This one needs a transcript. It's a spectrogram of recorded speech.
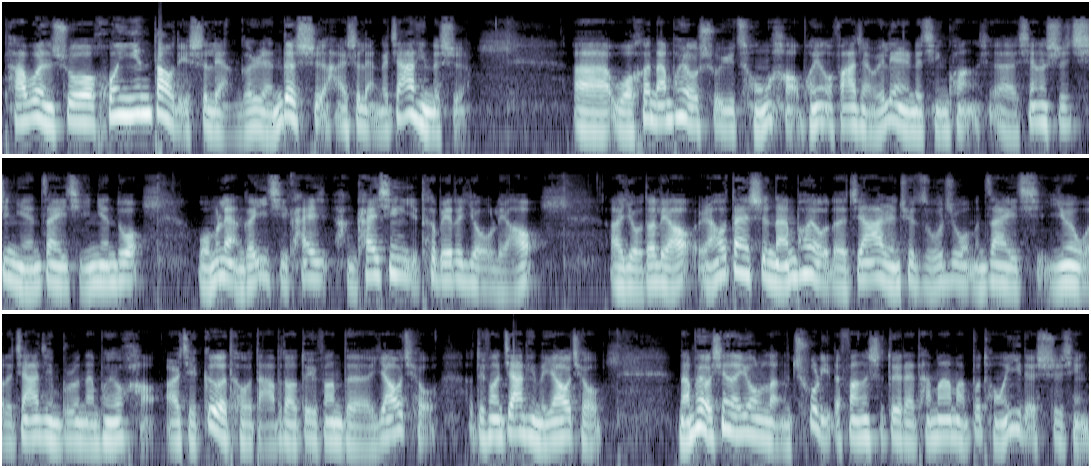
他问说，婚姻到底是两个人的事还是两个家庭的事？啊，我和男朋友属于从好朋友发展为恋人的情况，呃，相识七年，在一起一年多，我们两个一起开很开心，也特别的有聊。啊，有的聊，然后但是男朋友的家人却阻止我们在一起，因为我的家境不如男朋友好，而且个头达不到对方的要求，对方家庭的要求。男朋友现在用冷处理的方式对待他妈妈不同意的事情，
